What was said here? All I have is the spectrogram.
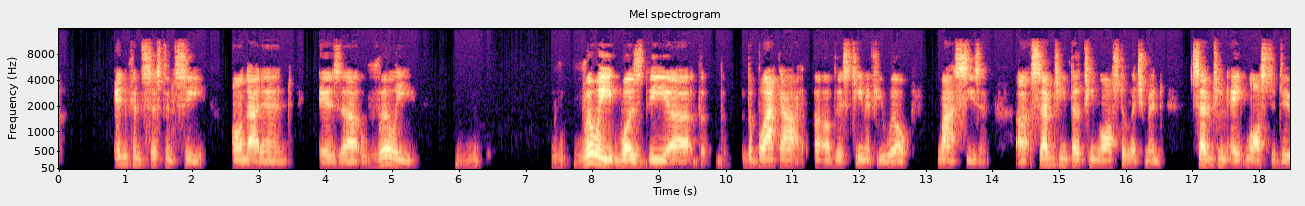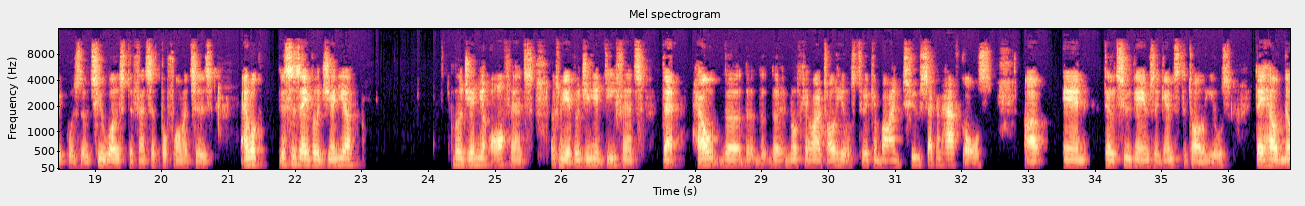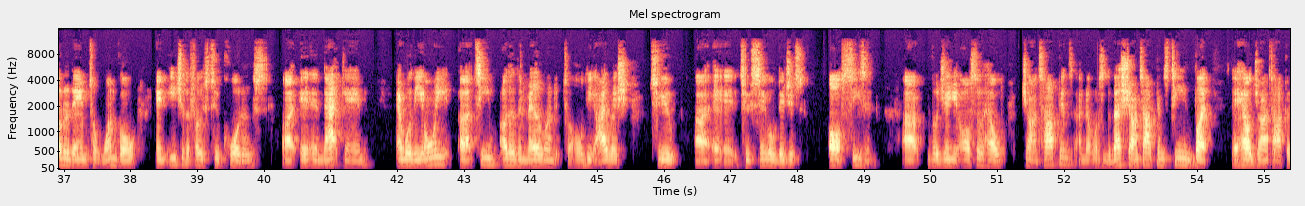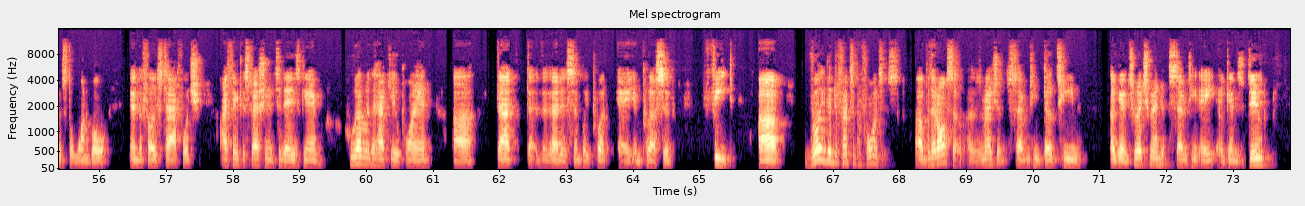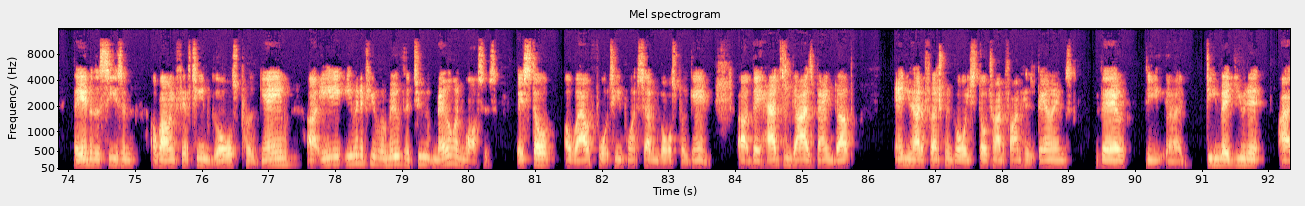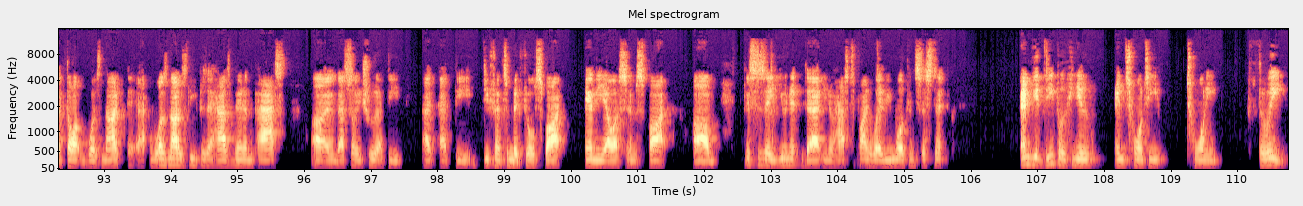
inconsistency on that end is uh, really really was the, uh, the the black eye of this team, if you will, last season. Uh, 17-13 loss to Richmond, 17-8 loss to Duke was the two worst defensive performances. And look, this is a Virginia Virginia offense, excuse me, a Virginia defense that held the, the, the, North Carolina Tar Heels to a combined two second half goals uh, in their two games against the Tar Heels. They held Notre Dame to one goal in each of the first two quarters uh, in, in, that game, and were the only uh, team other than Maryland to hold the Irish to uh, to single digits all season. Uh, Virginia also held Johns Hopkins. I know it wasn't the best Johns Hopkins team, but they held Johns Hopkins to one goal in the first half, which I think, especially in today's game, whoever the heck you're playing, uh, that, that that is simply put a impressive feat. Uh, really good defensive performances Uh, but then also, as I mentioned, 17 13 against Richmond, 17 8 against Duke. They ended the season allowing 15 goals per game. Uh, e- even if you remove the two Maryland losses, they still allowed 14.7 goals per game. Uh, they had some guys banged up, and you had a freshman goalie still trying to find his bearings there. The uh, D mid unit I thought was not was not as deep as it has been in the past, uh, and that's certainly true at the at, at the defensive midfield spot and the LSM spot. Um, this is a unit that you know has to find a way to be more consistent and get deeper here in 2023.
